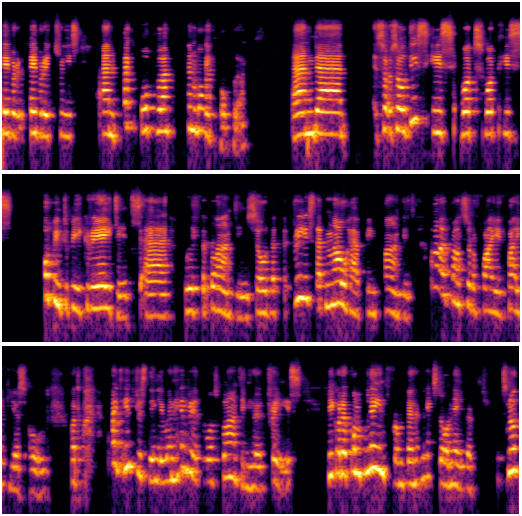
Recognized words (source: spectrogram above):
favorite favorite trees, and black poplar and white poplar. And uh, so, so this is what, what is hoping to be created uh, with the planting so that the trees that now have been planted are about sort of five, five years old. But quite interestingly, when Henriette was planting her trees, she got a complaint from the next door neighbor it's not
